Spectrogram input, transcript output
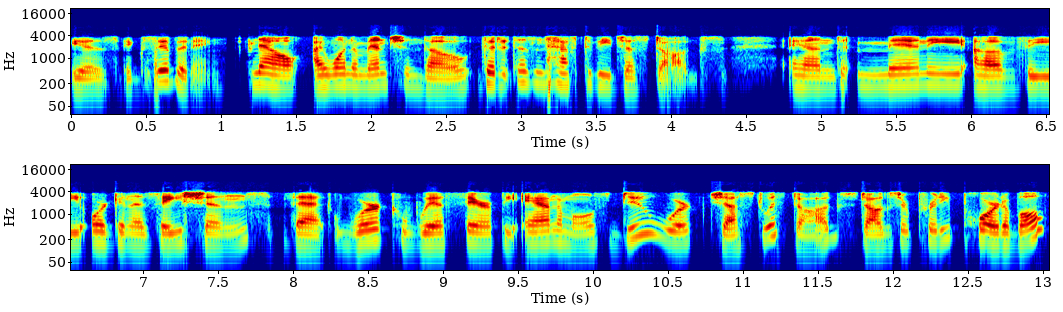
is exhibiting. Now, I want to mention though that it doesn't have to be just dogs. And many of the organizations that work with therapy animals do work just with dogs. Dogs are pretty portable.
